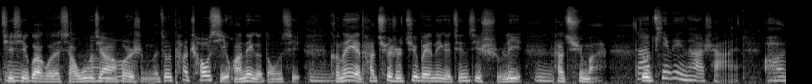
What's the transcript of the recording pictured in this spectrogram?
奇奇怪怪的小物件或者什么，就是他超喜欢那个东西，可能也他确实具备那个经济实力，他去买。就批评他啥呀？啊，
